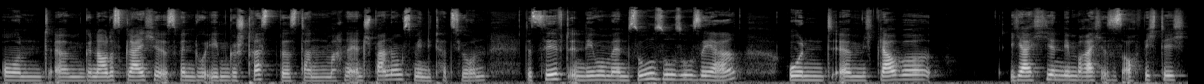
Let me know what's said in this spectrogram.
Und ähm, genau das Gleiche ist, wenn du eben gestresst bist, dann mach eine Entspannungsmeditation. Das hilft in dem Moment so, so, so sehr. Und ähm, ich glaube, ja, hier in dem Bereich ist es auch wichtig,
